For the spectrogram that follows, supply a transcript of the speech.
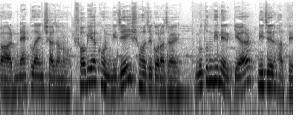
বা নেকলাইন সাজানো, সবই এখন নিজেই সহজে করা যায়। নতুন দিনের কেয়ার নিজের হাতে।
